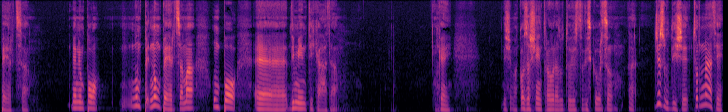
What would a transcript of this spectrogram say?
persa viene un po' non, non persa, ma un po' eh, dimenticata. Ok? Dice, ma cosa c'entra ora tutto questo discorso? Allora, Gesù dice, tornate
